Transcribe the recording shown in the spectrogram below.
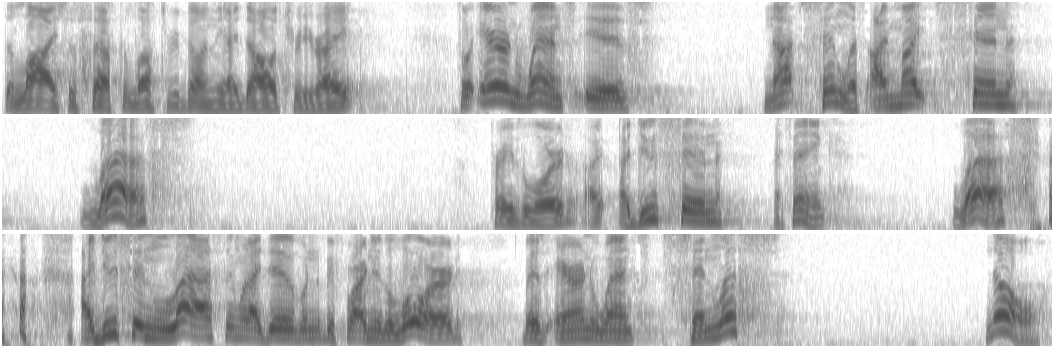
the lies, the theft, the lust, the rebellion, the idolatry, right? So Aaron Wentz is not sinless. I might sin less. Praise the Lord. I, I do sin, I think, less. I do sin less than what I did when, before I knew the Lord. But is Aaron Wentz sinless? No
